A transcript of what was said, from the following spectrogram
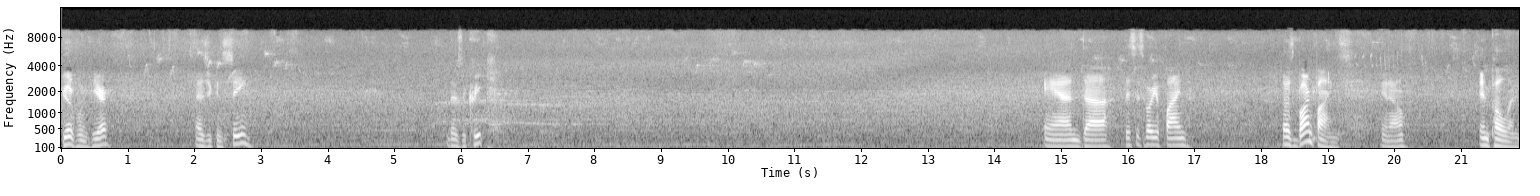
Beautiful here, as you can see. There's a creek. And uh, this is where you find those barn finds, you know, in Poland.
